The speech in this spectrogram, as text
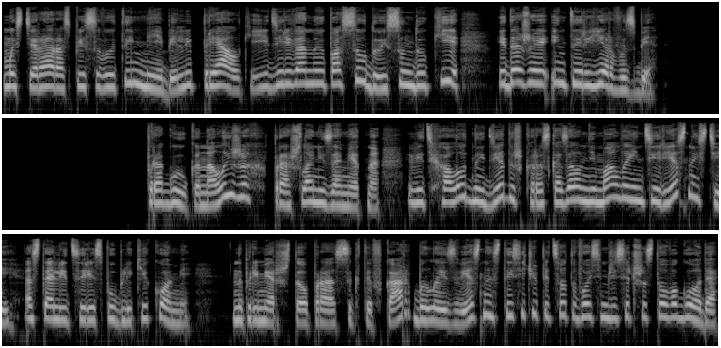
Мастера расписывают и мебель, и прялки, и деревянную посуду, и сундуки, и даже интерьер в избе. Прогулка на лыжах прошла незаметно, ведь холодный дедушка рассказал немало интересностей о столице республики Коми — Например, что про Сыктывкар было известно с 1586 года,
